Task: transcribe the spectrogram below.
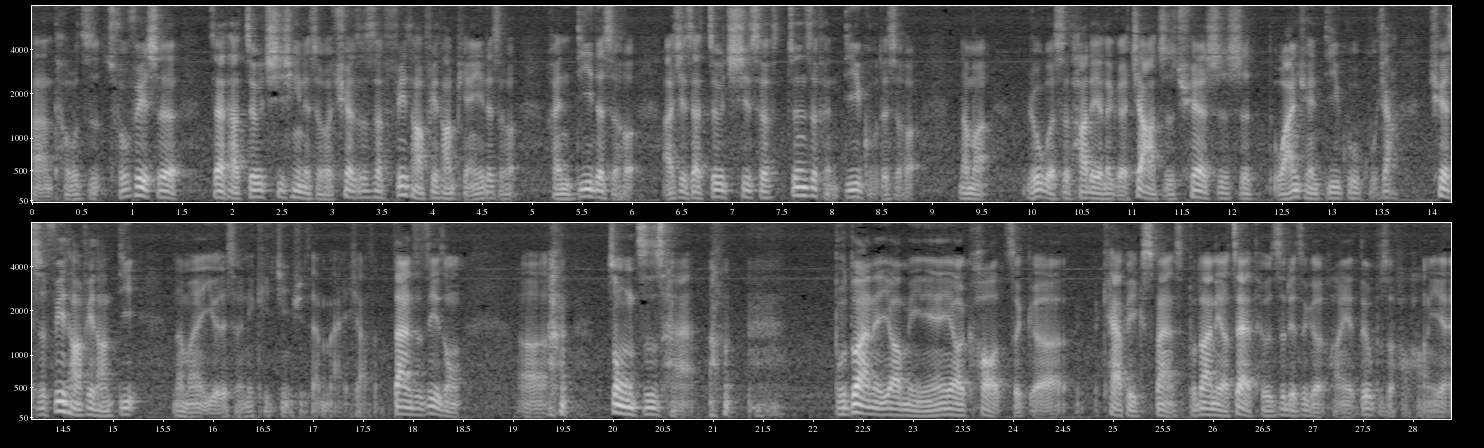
啊，投资，除非是在它周期性的时候，确实是非常非常便宜的时候，很低的时候，而且在周期是真是很低谷的时候，那么如果是它的那个价值确实是完全低估，股价确实非常非常低，那么有的时候你可以进去再买一下子。但是这种，呃，重资产，不断的要每年要靠这个。Cap expense 不断的要再投资的这个行业都不是好行业，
